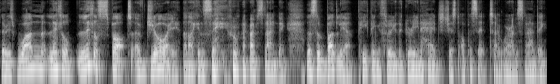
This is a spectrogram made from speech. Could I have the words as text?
There is one little, little spot of joy that I can see from where I'm standing. There's some buddleia peeping through the green hedge just opposite uh, where I'm standing.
